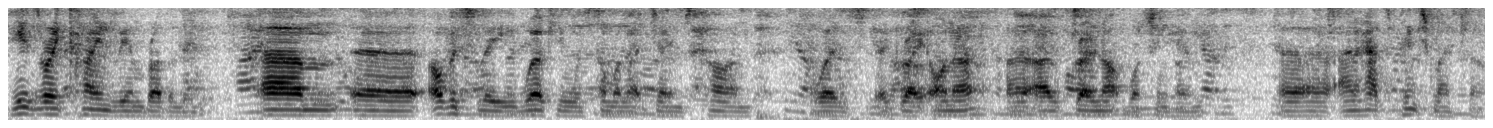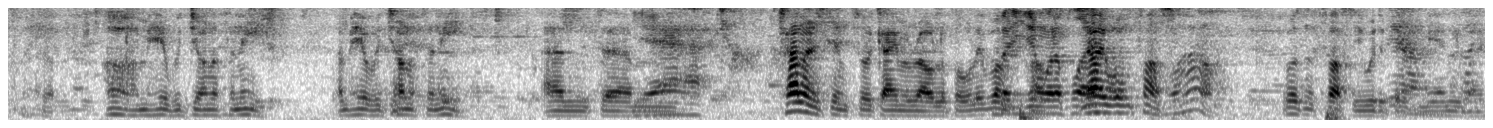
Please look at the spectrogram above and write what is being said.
he's very kindly and brotherly. Um, uh, obviously, working with someone like James Caan was a great honour. I, I've grown up watching him, uh, and I had to pinch myself. I thought, oh, I'm here with Jonathan E. I'm here with Jonathan E. And um, yeah. challenged him to a game of rollerball. It wasn't But he didn't fussed. wanna play? No, he wasn't fussed. Wow. He wasn't fussed. He would have beaten me anyway,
